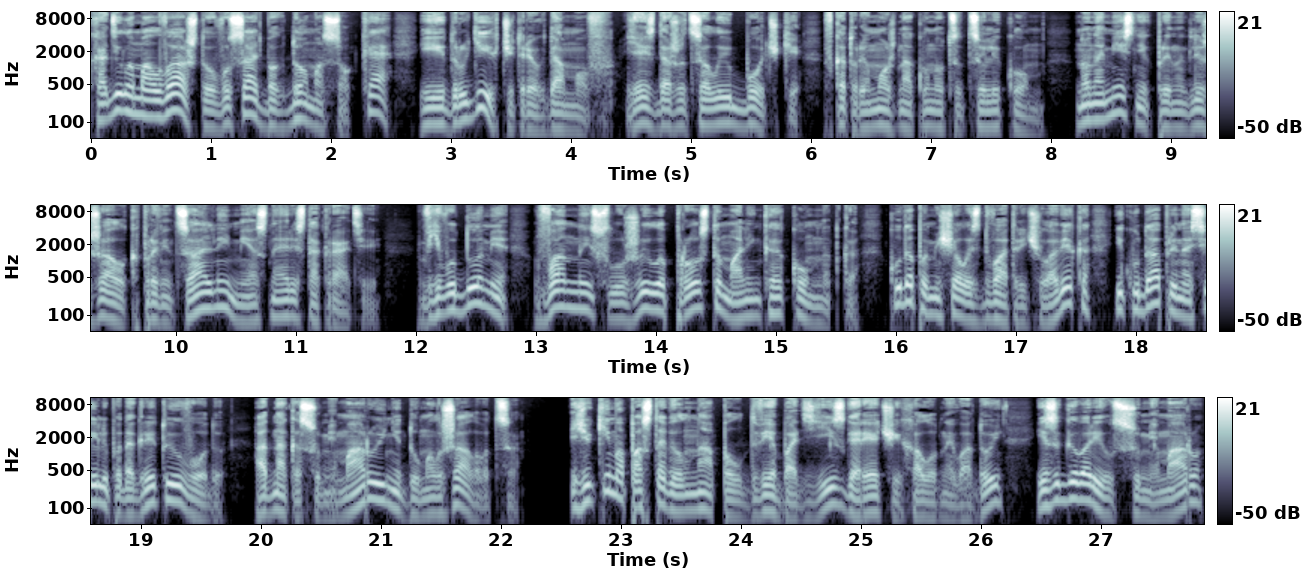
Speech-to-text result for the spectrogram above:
Ходила молва, что в усадьбах дома Соке и других четырех домов есть даже целые бочки, в которые можно окунуться целиком. Но наместник принадлежал к провинциальной местной аристократии. В его доме ванной служила просто маленькая комнатка, куда помещалось два-три человека и куда приносили подогретую воду. Однако Сумимару и не думал жаловаться. Юкима поставил на пол две бадьи с горячей и холодной водой и заговорил с Сумимару,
